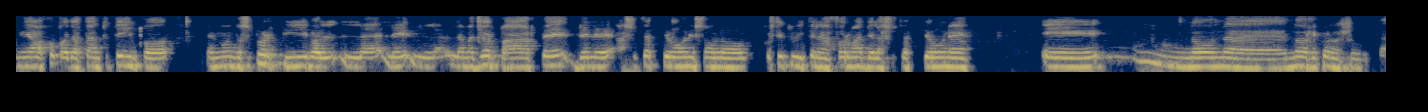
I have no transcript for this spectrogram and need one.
mi occupo da tanto tempo nel mondo sportivo, le, le, la maggior parte delle associazioni sono costituite nella forma dell'associazione non, eh, non riconosciuta.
